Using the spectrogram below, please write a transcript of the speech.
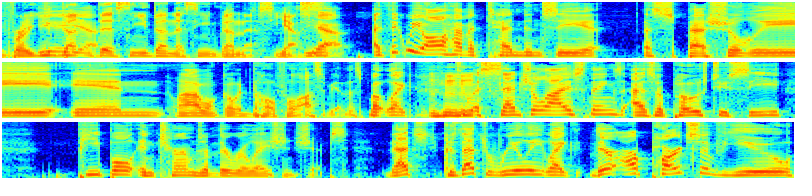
for you've Yeah, done yeah. this and you've done this and you've done this yes Yeah, I think we all have a tendency, especially in. Well, I won't go into the whole philosophy of this, but like Mm-hmm. to essentialize things as opposed to see people in terms of their relationships. That's because that's really like there are parts of you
